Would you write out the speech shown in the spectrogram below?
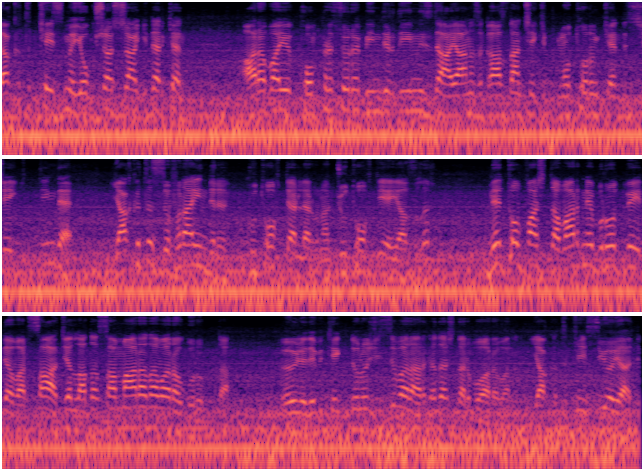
yakıtı kesme yokuş aşağı giderken arabayı kompresöre bindirdiğinizde ayağınızı gazdan çekip motorun kendisi şey gittiğinde yakıtı sıfıra indirir. Kutof derler buna. Cutof diye yazılır. Ne Tofaş'ta var ne Broadway'de var. Sadece Lada Samara'da var o grupta. Öyle de bir teknolojisi var arkadaşlar bu arabanın. Yakıtı kesiyor yani.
